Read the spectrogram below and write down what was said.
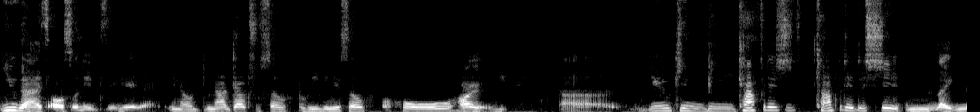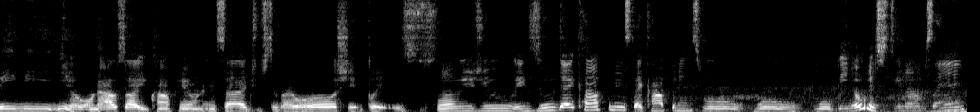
you guys also needed to hear that. You know, do not doubt yourself. Believe in yourself wholeheartedly. Uh, you can be confident, confident as shit, and like maybe you know on the outside you're confident, on the inside you're still like oh shit. But as long as you exude that confidence, that confidence will will will be noticed. You know what I'm saying?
